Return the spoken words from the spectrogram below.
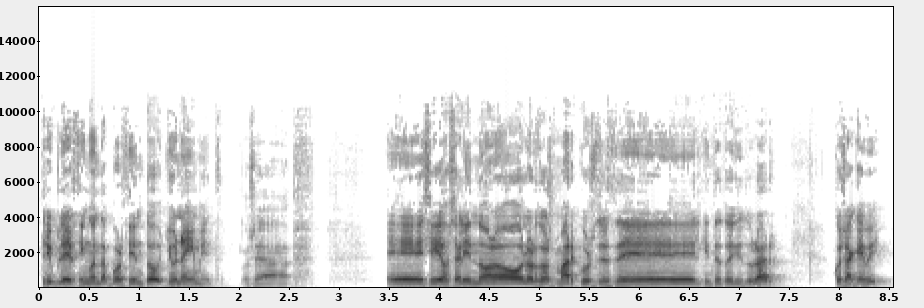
Triple 50%, you name it. O sea, pff. Eh, sigue saliendo los dos Marcus desde el quinteto titular, cosa que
